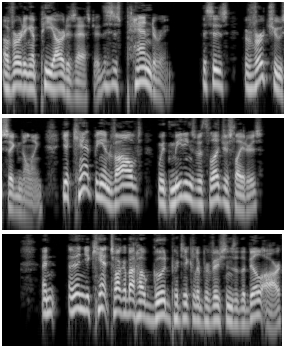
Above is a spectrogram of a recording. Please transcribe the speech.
averting a PR disaster. This is pandering. This is virtue signaling. You can't be involved with meetings with legislators and, and then you can't talk about how good particular provisions of the bill are,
